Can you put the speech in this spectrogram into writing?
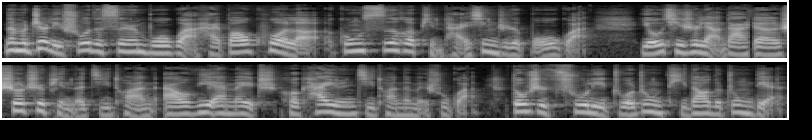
那么这里说的私人博物馆还包括了公司和品牌性质的博物馆，尤其是两大呃奢侈品的集团 LVMH 和开云集团的美术馆，都是书里着重提到的重点。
